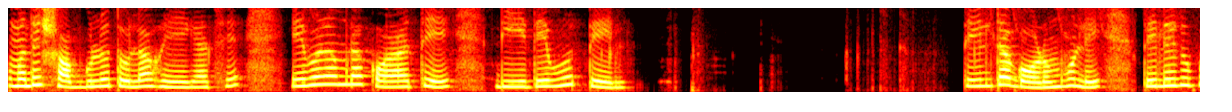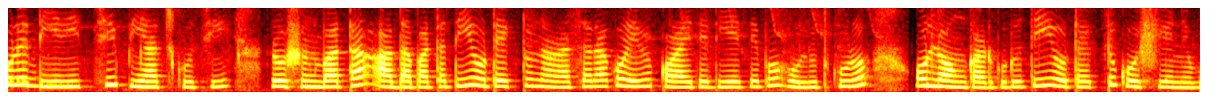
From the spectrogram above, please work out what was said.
আমাদের সবগুলো তোলা হয়ে গেছে। এবার আমরা কড়াতে দিয়ে দেব তেল। তেলটা গরম হলে তেলের উপরে দিয়ে দিচ্ছি পেঁয়াজ কুচি, রসুন বাটা, আদা বাটা দিয়ে ওটা একটু নাড়াচাড়া করে কড়াইতে দিয়ে দেব হলুদ গুঁড়ো ও লঙ্কার গুঁড়ো দিয়ে ওটা একটু কষিয়ে নেব।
